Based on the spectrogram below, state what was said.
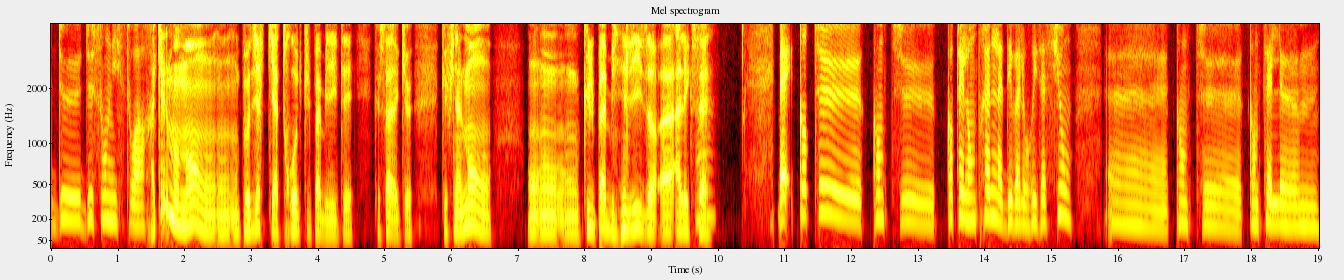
de, de son histoire. À quel moment on, peut dire qu'il y a trop de culpabilité, que ça, que que finalement on, on- on- on culpabilise euh, à l'excès? Mmh. Ben, quand, euh, quand, euh, quand elle entraîne la dévalorisation, quand, quand elle.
